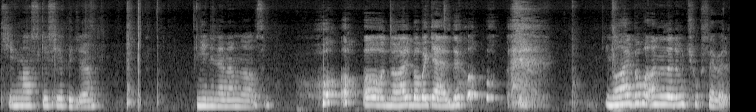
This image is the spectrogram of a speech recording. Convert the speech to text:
Kin maskesi yapacağım. Yenilemem lazım. Ho ho ho Noel Baba geldi. Noel Baba anılarımı çok severim.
